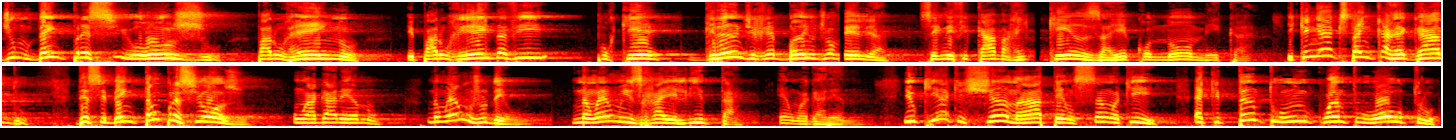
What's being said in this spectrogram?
de um bem precioso para o reino e para o rei Davi, porque grande rebanho de ovelha significava riqueza econômica. E quem é que está encarregado desse bem tão precioso? Um agareno. Não é um judeu, não é um israelita, é um agareno. E o que é que chama a atenção aqui? É que tanto um quanto o outro,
